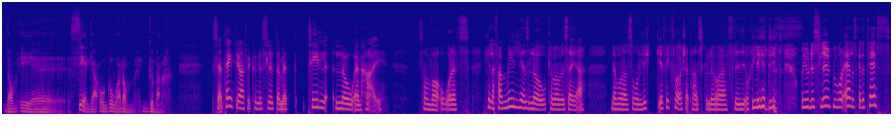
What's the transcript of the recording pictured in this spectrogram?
de är eh, sega och goa de gubbarna. Sen tänkte jag att vi kunde sluta med ett till low and high. Som var årets, hela familjens low kan man väl säga. När våran son Lycke fick för sig att han skulle vara fri och ledig. Och gjorde slut med vår älskade Tess.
